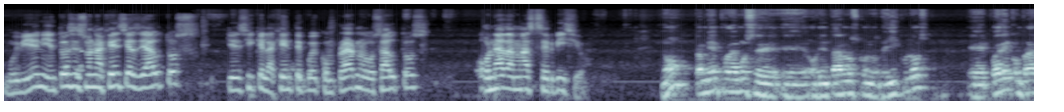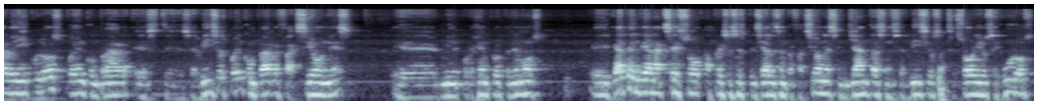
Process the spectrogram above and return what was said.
Muy bien, y entonces son agencias de autos, quiere decir que la gente puede comprar nuevos autos o nada más servicio. No, también podemos eh, eh, orientarlos con los vehículos. Eh, pueden comprar vehículos, pueden comprar este, servicios, pueden comprar refacciones, mire, por ejemplo, tenemos, ya tendrían acceso a precios especiales en refacciones, en llantas, en servicios, accesorios, seguros,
